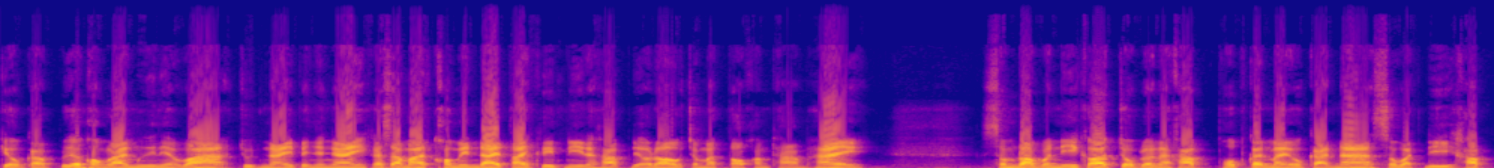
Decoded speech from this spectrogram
เกี่ยวกับเรื่องของลายมือเนี่ยว่าจุดไหนเป็นยังไง ก็สามารถคอมเมนต์ได้ใต้คลิปนี้นะครับ เดี๋ยวเราจะมาตอบคำถามให้สำหรับวันนี้ก็จบแล้วนะครับ พบกันใหม่โอกาสหน้า สวัสดีครับ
